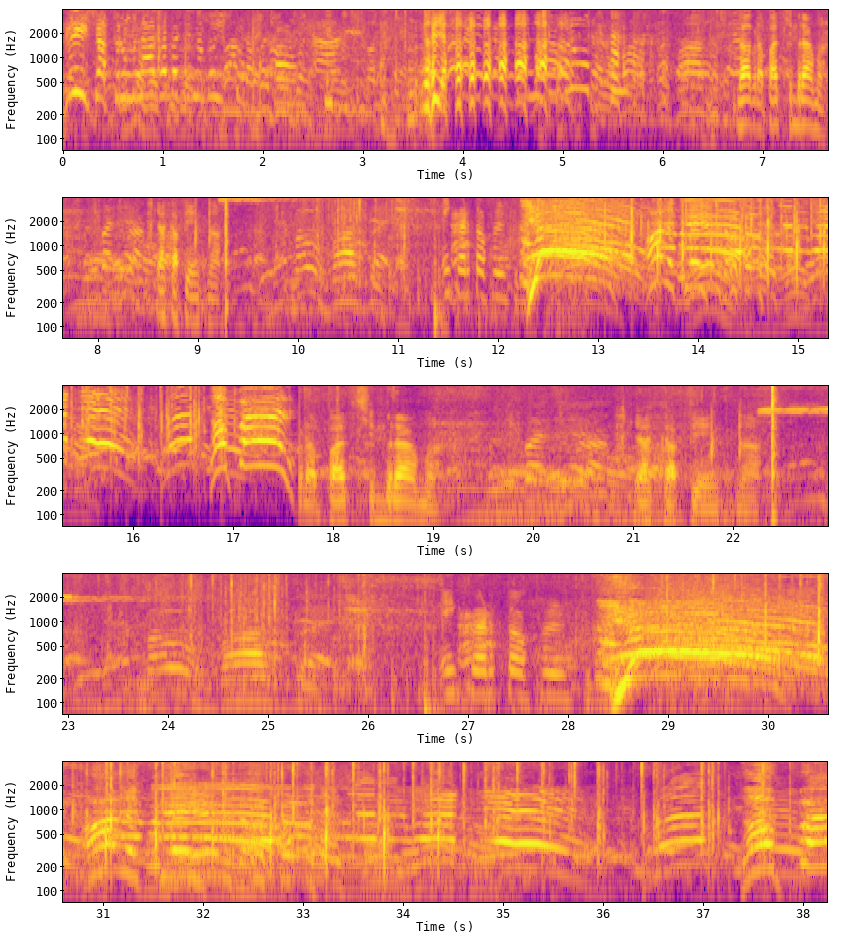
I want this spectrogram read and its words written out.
Grysia trumnaga będzie na boisku. Dobra, patrzcie brama. Jaka piękna. I kartofel. Ale piękna! Opel! I kartofel. Opa!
